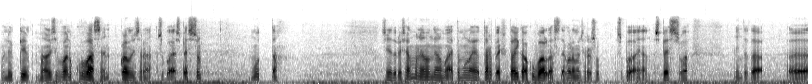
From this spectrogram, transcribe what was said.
Mun nytkin mä olisin voinut kuvaa sen 300 supa spessun. Mutta siinä tuli semmonen ongelma, että mulla ei ole tarpeeksi aikaa kuvalla sitä 300 supaajan spessua. Niin tota... Öö,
